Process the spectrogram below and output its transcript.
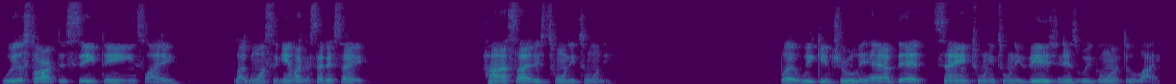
We'll start to see things like like once again, like I said, they say hindsight is 2020. But we can truly have that same 2020 vision as we're going through life.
